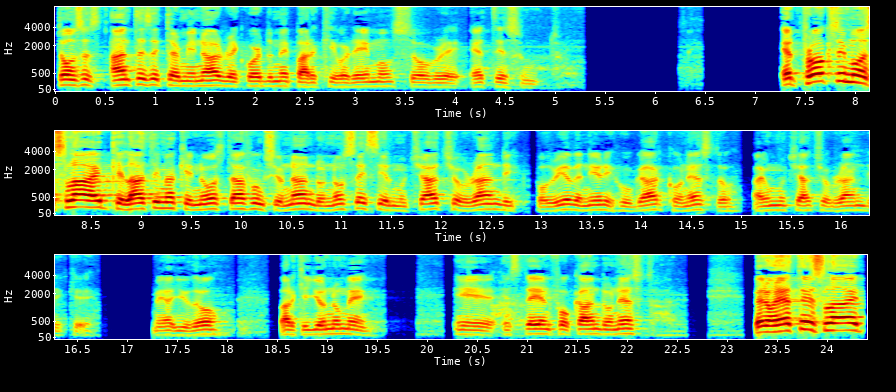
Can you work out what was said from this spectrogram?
Entonces, antes de terminar, recuérdeme para que oremos sobre este asunto. El próximo slide, que lástima que no está funcionando, no sé si el muchacho Randy podría venir y jugar con esto. Hay un muchacho Randy que me ayudó para que yo no me eh, esté enfocando en esto. Pero en este slide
